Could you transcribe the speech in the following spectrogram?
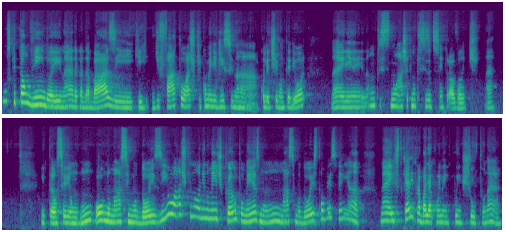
os que estão vindo aí, né, da cada base e que, de fato, acho que, como ele disse na coletiva anterior, né, ele não, não acha que não precisa de centroavante, né. Então, seriam um ou no máximo dois, e eu acho que no, ali no meio de campo mesmo, um, máximo dois, talvez venha, né, eles querem trabalhar com elenco enxuto, né,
